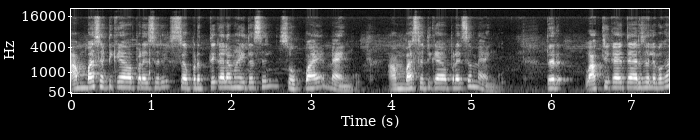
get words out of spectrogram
आंबासाठी काय वापरायचं रे? स प्रत्येकाला माहीत असेल? सोपा आहे मँगो आंबासाठी काय वापरायचं? मँगो तर वाक्य काय तयार झालं बघा.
